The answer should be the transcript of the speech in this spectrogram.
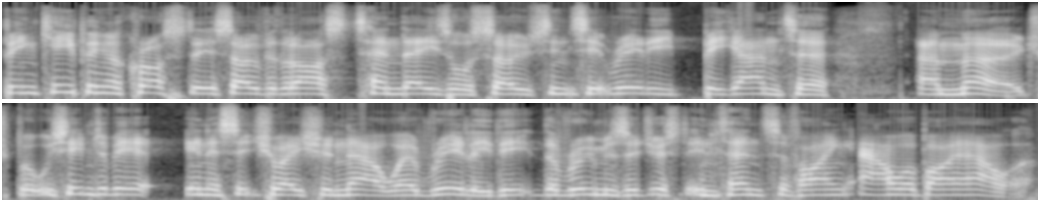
been keeping across this over the last 10 days or so since it really began to emerge, but we seem to be in a situation now where really the, the rumours are just intensifying hour by hour.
